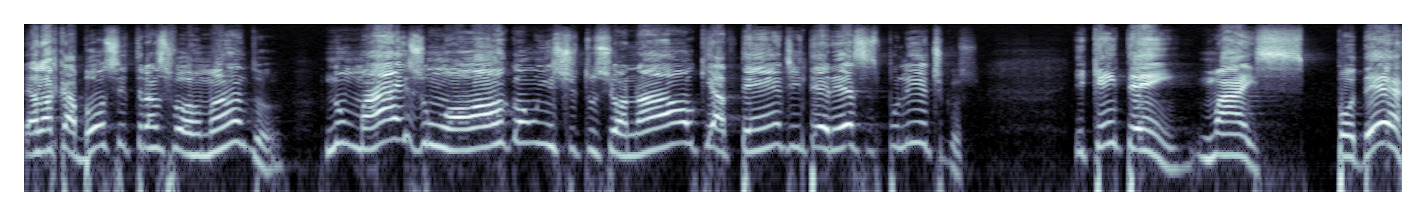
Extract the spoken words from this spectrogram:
ela acabou se transformando no mais um órgão institucional que atende interesses políticos. E quem tem mais poder,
